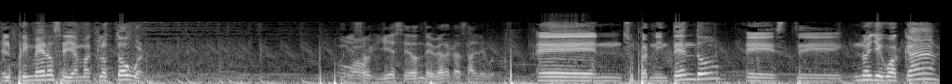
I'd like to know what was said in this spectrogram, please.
El primero se llama Clock Tower. ¿Y, eso, ¿Y ese dónde verga sale, güey? En Super Nintendo, este, no llegó acá,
